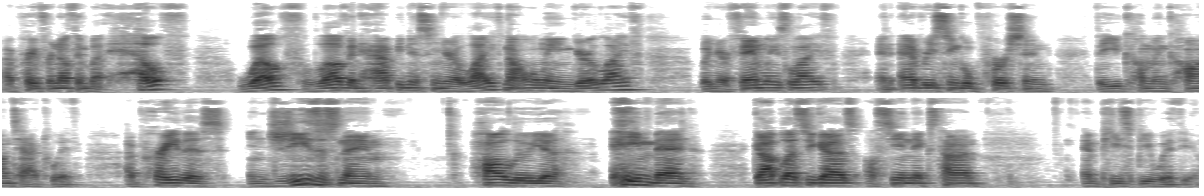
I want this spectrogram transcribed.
I pray for nothing but health wealth, love, and happiness in your life, not only in your life, but in your family's life and every single person that you come in contact with. I pray this in Jesus' name. Hallelujah. Amen. God bless you guys. I'll see you next time, and peace be with you.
